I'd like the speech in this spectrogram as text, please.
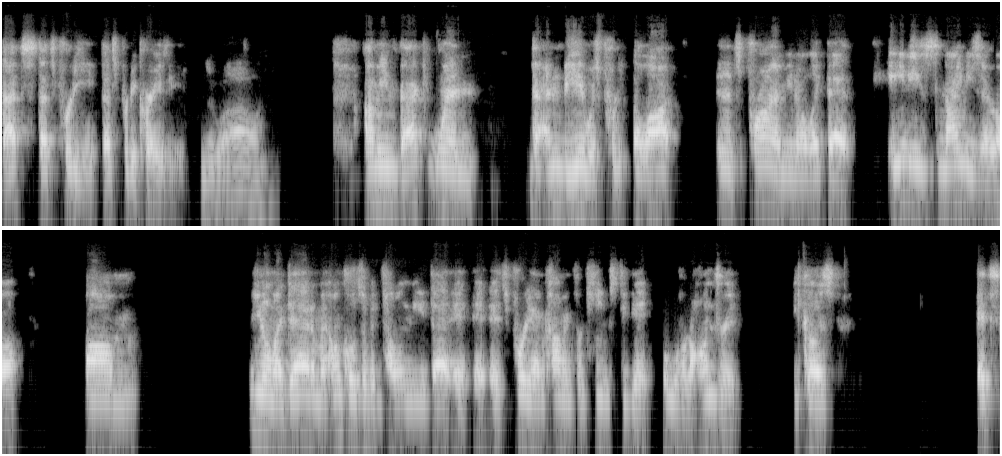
That's that's pretty that's pretty crazy. wow. I mean, back when the NBA was pretty a lot in its prime, you know, like that 80s 90s era. Um, you know, my dad and my uncles have been telling me that it, it, it's pretty uncommon for teams to get over 100 because it's.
